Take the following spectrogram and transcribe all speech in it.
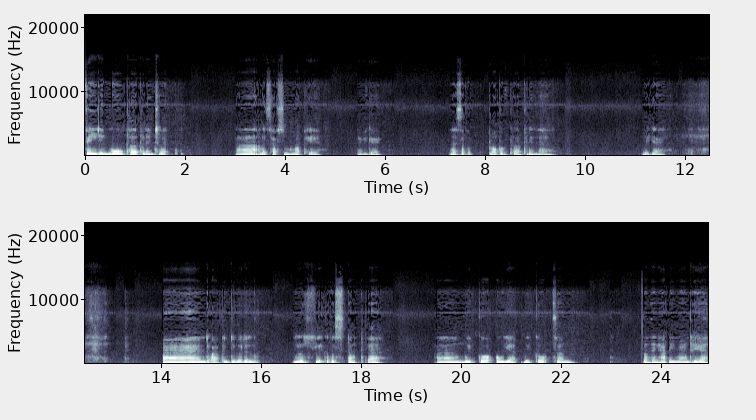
feeding more purple into it. Uh, let's have some more up here. There we go. Let's have a blob of purple in there. There we go. And I can do a little little flick of a stump there. And we've got oh yeah we've got um, something happening around here.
